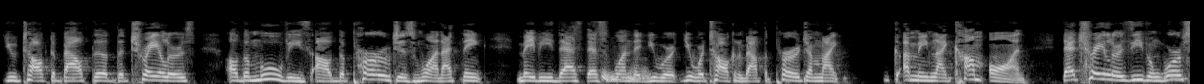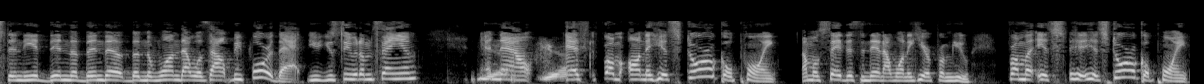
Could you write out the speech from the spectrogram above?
you talked about the, the trailers of the movies. Uh, the Purge is one. I think maybe that's, that's one that you were, you were talking about the Purge. I'm like, I mean, like, come on. That trailer is even worse than the, than the, than the, than the one that was out before that. You, you see what I'm saying? And now, yeah. as from on a historical point, I'm gonna say this and then I want to hear from you. From a historical point,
